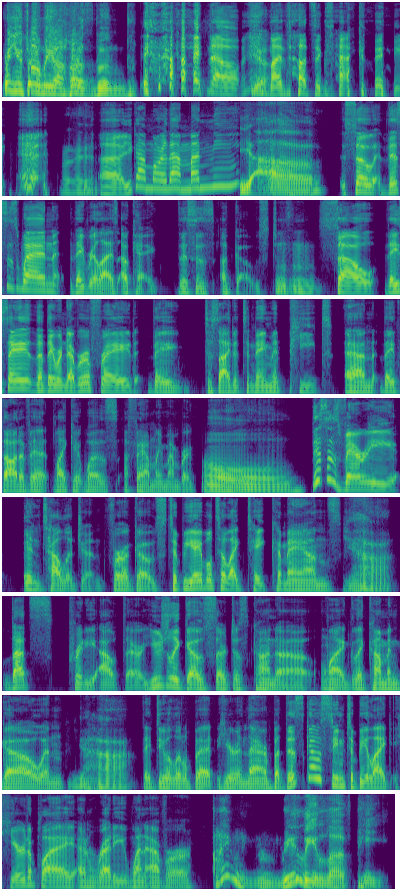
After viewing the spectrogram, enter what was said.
Can you told me a husband? I know. Yeah. My thoughts exactly. Right? uh, you got more of that money? Yeah. So this is when they realize, okay, this is a ghost. Mm-hmm. So they say that they were never afraid. They decided to name it Pete, and they thought of it like it was a family member. Oh. This is very intelligent for a ghost to be able to like take commands. Yeah. That's pretty out there. Usually ghosts are just kind of like they come and go and Yeah. they do a little bit here and there. But this ghost seemed to be like here to play and ready whenever. I really love Pete.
